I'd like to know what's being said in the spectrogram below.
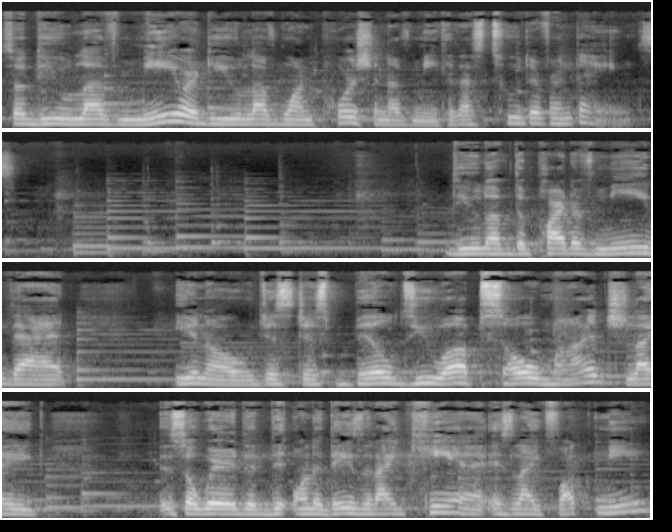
So do you love me or do you love one portion of me? Because that's two different things do you love the part of me that you know just just builds you up so much like so where the on the days that i can't it's like fuck me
